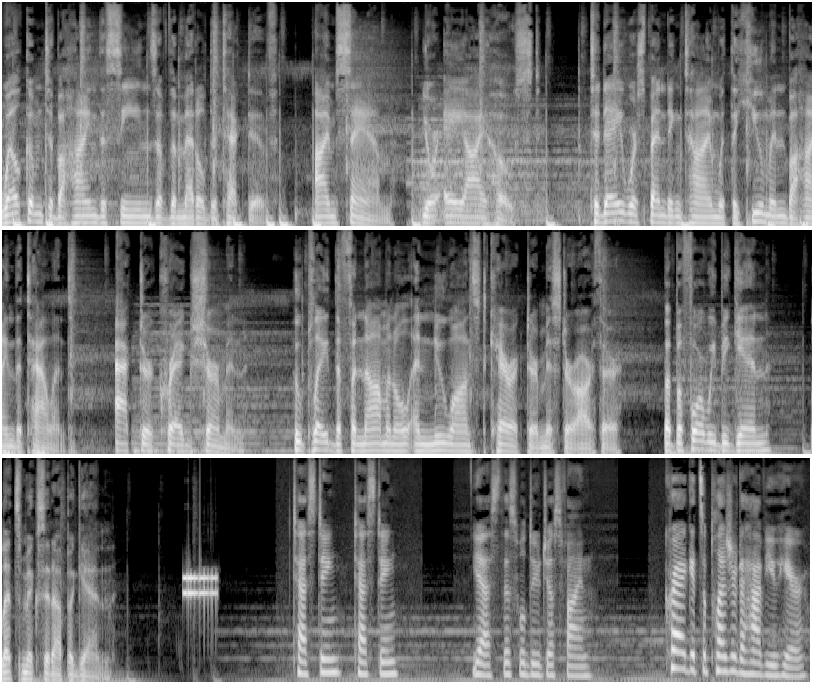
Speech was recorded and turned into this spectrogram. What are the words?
Welcome to Behind the Scenes of the Metal Detective. I'm Sam, your AI host. Today we're spending time with the human behind the talent, actor Craig Sherman, who played the phenomenal and nuanced character Mr. Arthur. But before we begin, let's mix it up again. Testing, testing. Yes, this will do just fine. Craig, it's a pleasure to have you here.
